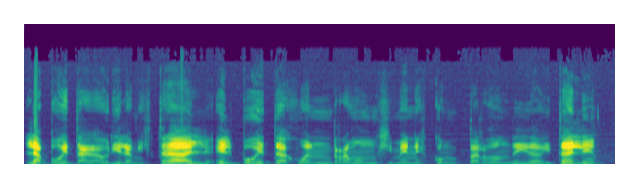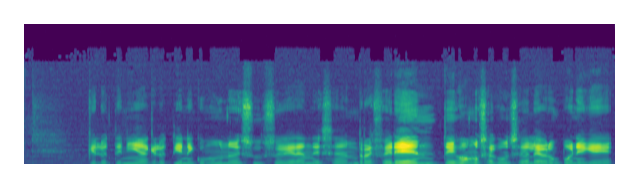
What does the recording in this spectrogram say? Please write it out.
la poeta Gabriela Mistral, el poeta Juan Ramón Jiménez con perdón de Ida Vitale, que lo tenía, que lo tiene como uno de sus eh, grandes eh, referentes. Vamos a concederle a Grompone que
